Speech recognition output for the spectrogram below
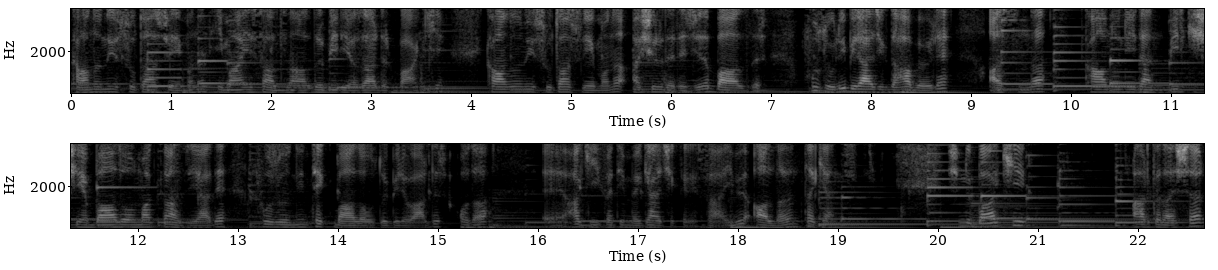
Kanuni Sultan Süleyman'ın himayesi altına aldığı bir yazardır Baki. Kanuni Sultan Süleyman'a aşırı derecede bağlıdır. Fuzuli birazcık daha böyle aslında Kanuni'den bir kişiye bağlı olmaktan ziyade Fuzuli'nin tek bağlı olduğu biri vardır. O da e, hakikatin ve gerçeklerin sahibi Allah'ın ta kendisidir. Şimdi Baki arkadaşlar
